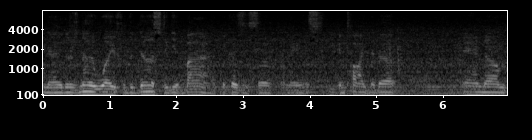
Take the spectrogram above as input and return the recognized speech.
you know, there's no way for the dust to get by it because it's, a, I mean, it's, you can tighten it up. And um,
